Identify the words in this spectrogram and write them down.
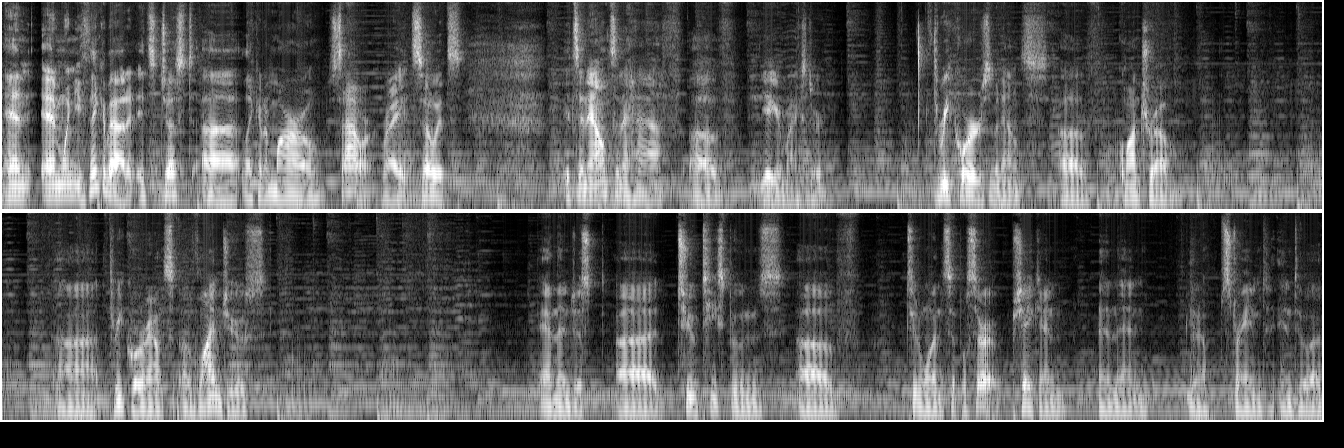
And, and when you think about it, it's just uh, like an Amaro sour, right? So it's, it's an ounce and a half of Jägermeister, three quarters of an ounce of Cointreau, uh, three quarter ounce of lime juice, and then just uh, two teaspoons of two to one simple syrup, shaken, and then you know strained into a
